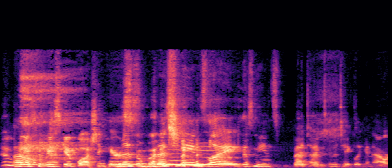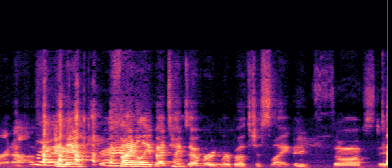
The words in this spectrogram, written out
We, um, we skip washing hair this, so much. this means like this means bedtime's gonna take like an hour and a half. Right, And then right. finally bedtime's over and we're both just like exhausted.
